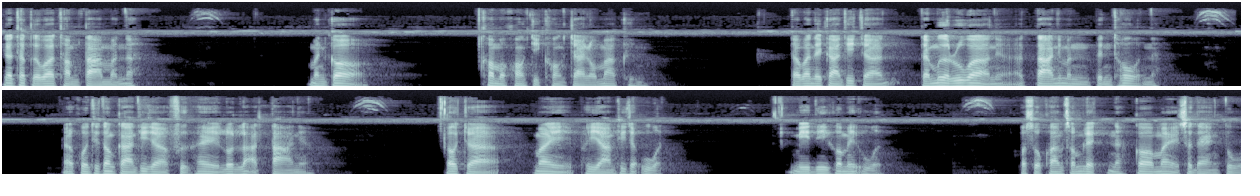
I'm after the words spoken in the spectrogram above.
แล้วถ้าเกิดว่าทำตามมันนะมันก็เข้ามาคลองจิตคลองใจเรามากขึ้น แต่ว่าในการที่จะแต่เมื่อรู้ว่าเนี่ยอัตตานี่มันเป็นโทษนะคนที่ต้องการที่จะฝึกให้ลดละอัตตาเนี่ยเขาจะไม่พยายามที่จะอวด มีดีก็ไม่อวด ประสบความสำเร็จนะก็ไม่แสดงตัว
